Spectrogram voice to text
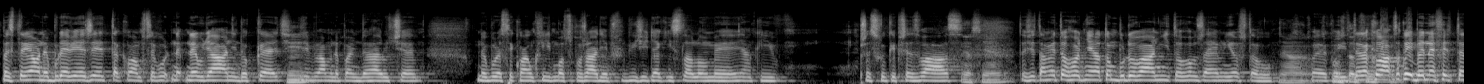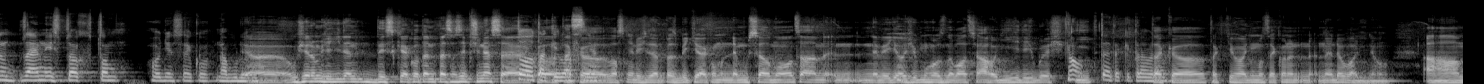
Pes, který vám nebude věřit, tak vám přebu, ne, neudělá ani do keč, Mhm. mm. že by vám nepadl do náruče, nebude se k vám chtít moc pořádně přiblížit nějaký slalomy, nějaký přeskoky přes vás. Jasně. Takže tam je to hodně na tom budování toho vzájemného vztahu. Jo. To je, jako, to je taková, takový benefit, ten vzájemný vztah v tom hodně se jako nabuduje. Jo, Už jenom, že ti ten disk jako ten pes asi přinese. To jako, taky vlastně. Tak eh, vlastně, když ten pes by tě jako nemusel moc a ne- nevěděl, že mu ho znova třeba hodí, když budeš No, chtít, to je taky pravda. tak, eh, tak ti ho ani moc jako ne- ne- nedovalí. No. A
